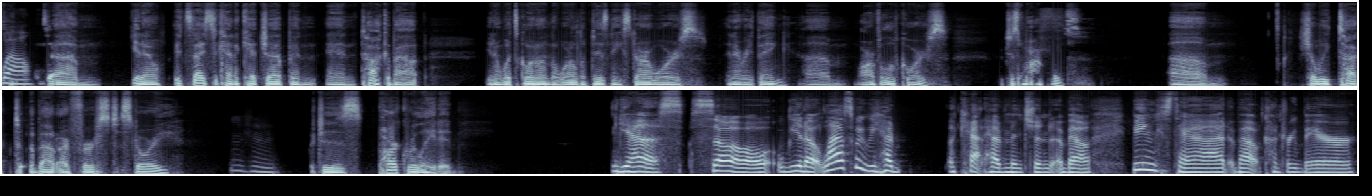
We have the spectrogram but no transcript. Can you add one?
Well, Um, you know, it's nice to kind of catch up and and talk about, you know, what's going on in the world of Disney, Star Wars, and everything. Um, Marvel, of course, which is Yes. marvelous. Um, shall we talk to, about our first story, hmm which is park related? Yes. So, you know, last week we had a cat had mentioned about being sad about Country Bear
